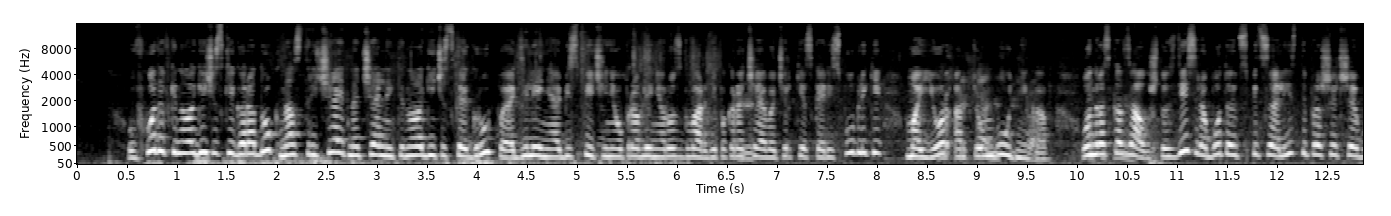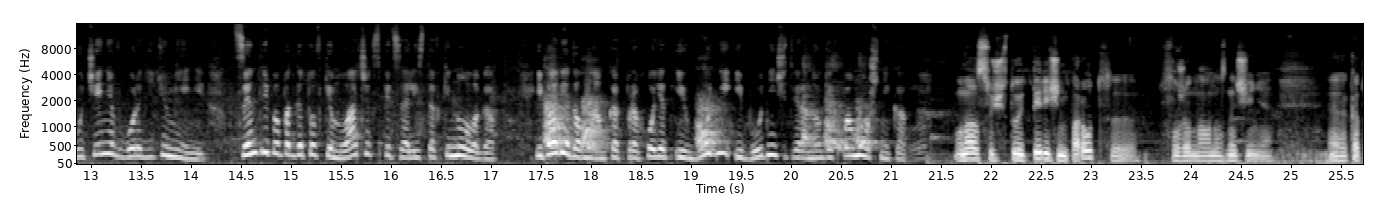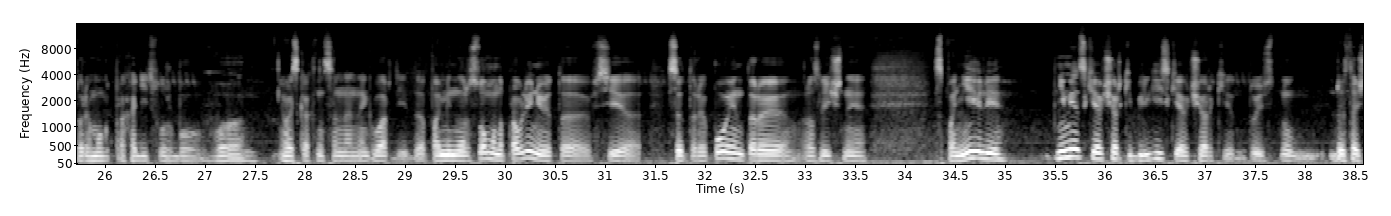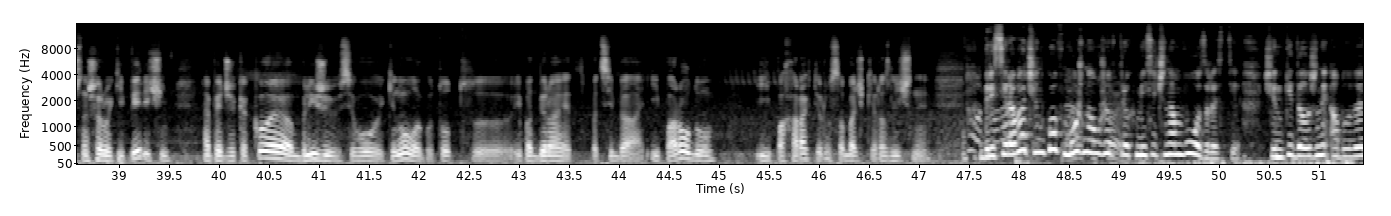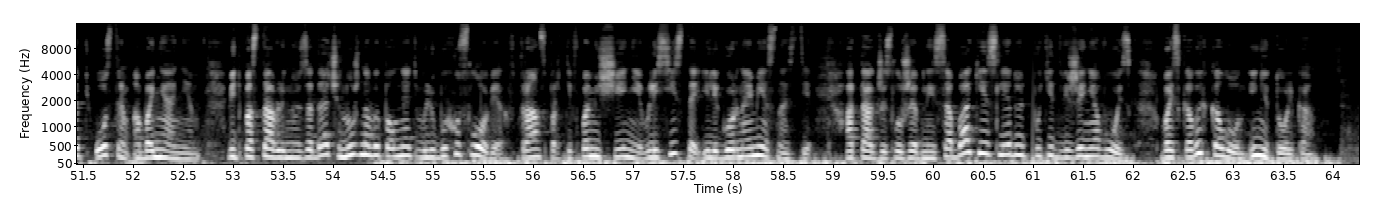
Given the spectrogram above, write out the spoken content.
У входа в кинологический городок нас встречает начальник кинологической группы отделения обеспечения управления Росгвардии по Карачаево-Черкесской республике майор Артем Будников. Он рассказал, что здесь работают специалисты, прошедшие обучение в городе Тюмени, в Центре по подготовке младших специалистов-кинологов. И поведал нам, как проходят их будни и будни четвероногих помощников. У нас существует перечень пород э, служебного назначения, э, которые могут проходить службу в войсках Национальной гвардии. Да, по минорсовому направлению это все сеттеры-поинтеры, различные спанели, немецкие овчарки, бельгийские овчарки. То есть ну, достаточно широкий перечень. Опять же, какое ближе всего кинологу, тот э, и подбирает под себя и породу, и по характеру собачки различные. Дрессировать щенков можно уже в трехмесячном возрасте. Щенки должны обладать острым обонянием. Ведь поставленную задачу нужно выполнять в любых условиях – в транспорте, в помещении, в лесистой или горной местности. А также служебные собаки исследуют пути движения войск, войсковых колонн и не только.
